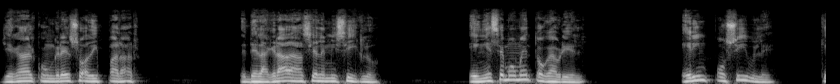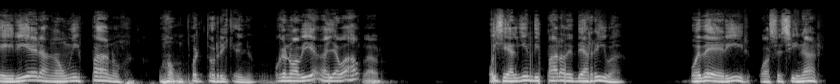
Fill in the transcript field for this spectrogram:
llegan al Congreso a disparar desde la grada hacia el hemiciclo. En ese momento, Gabriel, era imposible que hirieran a un hispano o a un puertorriqueño, porque no habían allá abajo. Claro. Hoy, si alguien dispara desde arriba, puede herir o asesinar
